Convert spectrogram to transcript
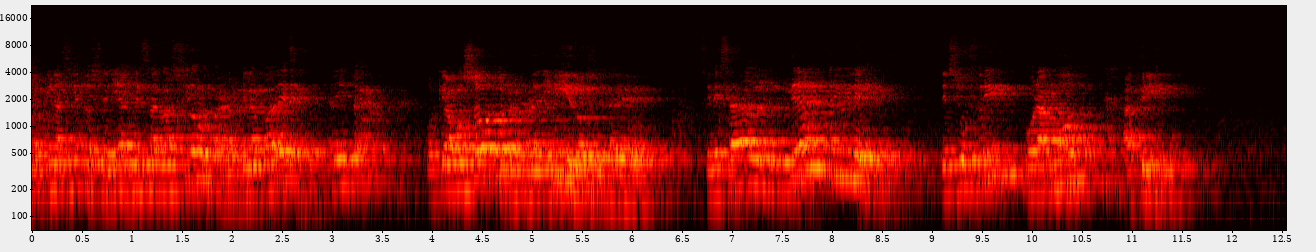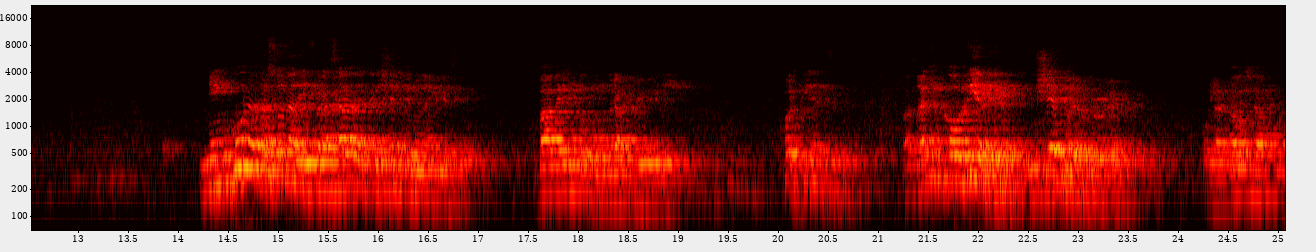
termina siendo señal de salvación para los que la padecen? Ahí está. Porque a vosotros, los redimidos, se les ha dado el gran privilegio de sufrir por amor a Cristo. Ninguna persona disfrazada de creyente en una iglesia va a ver esto como un gran privilegio. Olvídense. Va a salir corriendo, huyendo de los problemas, por la causa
